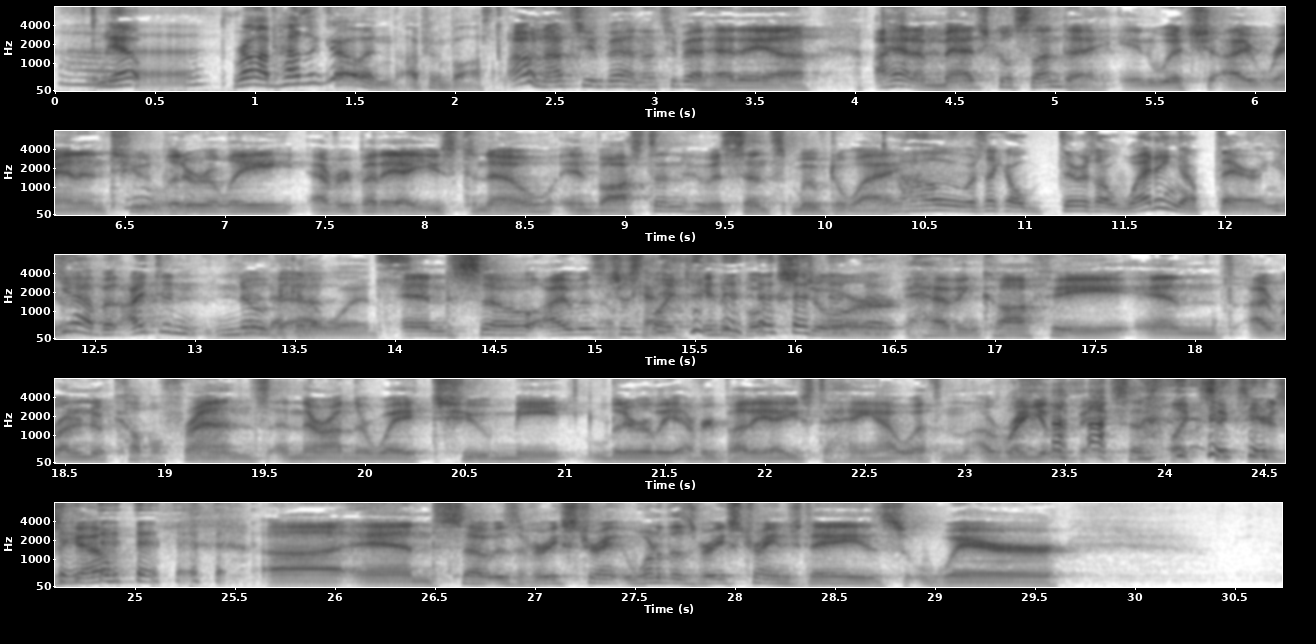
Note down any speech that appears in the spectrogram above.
True. yep. Rob, how's it going up in Boston? Oh, not too bad, not too bad. Had a, uh, I had a magical Sunday in which I ran into literally everybody I used to know in Boston who has since moved away. Oh, it was like a there was a wedding up there. And Yeah, but I didn't know that. the woods. And so I was just like in a bookstore having coffee, and I run into a couple friends, and they're on their way to meet literally everybody I used to hang out with on a regular basis, like six years ago. Uh, and so it was a very strange, one of those very strange days where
